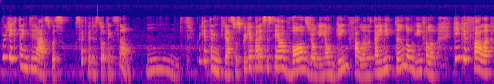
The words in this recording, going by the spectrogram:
Por que que tá entre aspas? Você prestou atenção? Hum, por que tá entre aspas? Porque parece ser a voz de alguém, alguém falando, tá imitando alguém falando. Quem que fala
